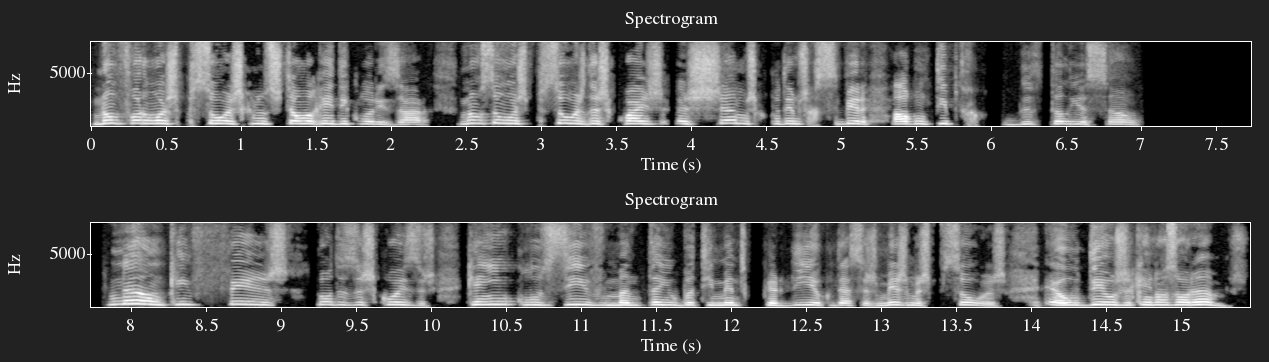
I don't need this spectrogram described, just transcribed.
Não foram as pessoas que nos estão a ridicularizar. Não são as pessoas das quais achamos que podemos receber algum tipo de retaliação. Não, quem fez todas as coisas, quem inclusive mantém o batimento cardíaco dessas mesmas pessoas, é o Deus a quem nós oramos.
